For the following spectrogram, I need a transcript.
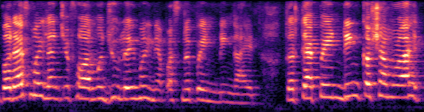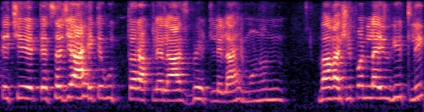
बऱ्याच महिलांचे फॉर्म जुलै महिन्यापासून पेंडिंग आहेत. तर त्या पेंडिंग कशामुळे आहेत त्याचे त्याचं जे आहे ते उत्तर आपल्याला आज भेटलेलं आहे म्हणून मागाशी पण लाईव्ह घेतली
